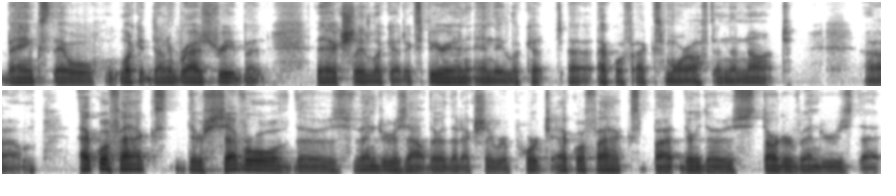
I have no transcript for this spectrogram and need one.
banks, they will look at Dun Bradstreet, but they actually look at Experian and they look at uh, Equifax more often than not. Um, Equifax, there's several of those vendors out there that actually report to Equifax, but they're those starter vendors that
